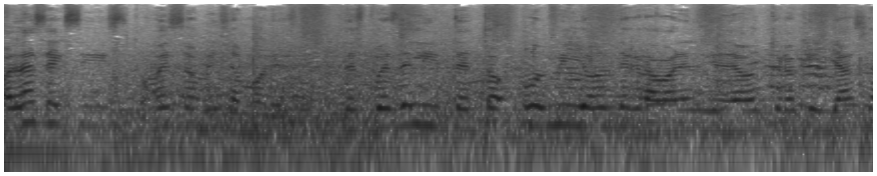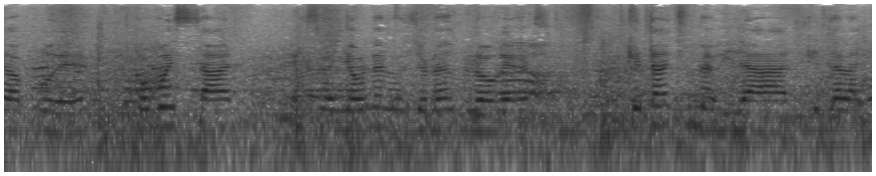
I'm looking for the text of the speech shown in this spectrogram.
Hola sexys, ¿cómo están mis amores? Después del intento un millón de grabar el video, creo que ya se va a poder. ¿Cómo están? Extrañaron a los Jonas Bloggers. ¿Qué tal su Navidad? ¿Qué tal Año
